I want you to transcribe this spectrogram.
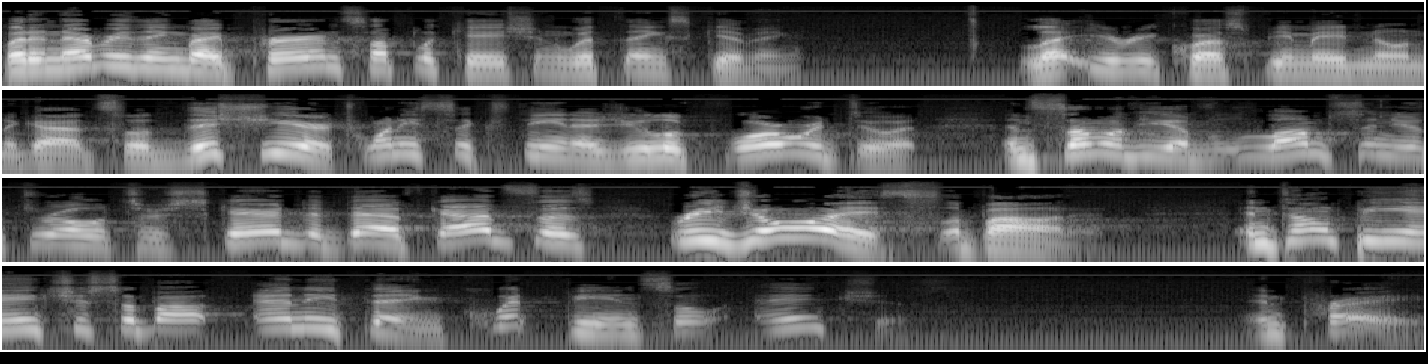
but in everything by prayer and supplication with thanksgiving. Let your requests be made known to God. So this year, 2016, as you look forward to it, and some of you have lumps in your throats or scared to death, God says, rejoice about it. And don't be anxious about anything. Quit being so anxious and pray.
